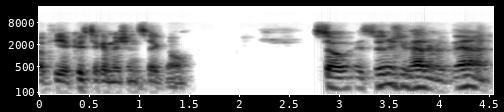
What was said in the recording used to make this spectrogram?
of the acoustic emission signal. So as soon as you had an event,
